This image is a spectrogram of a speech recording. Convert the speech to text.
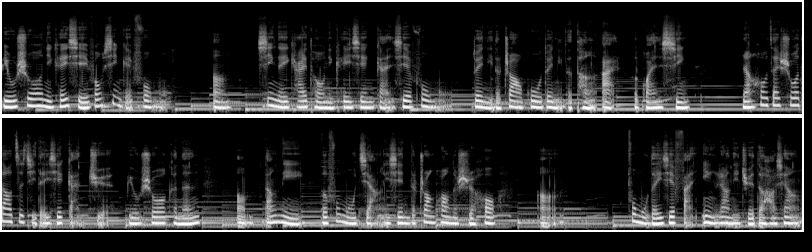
比如说，你可以写一封信给父母，嗯，信的一开头，你可以先感谢父母对你的照顾、对你的疼爱和关心，然后再说到自己的一些感觉，比如说，可能，嗯，当你。和父母讲一些你的状况的时候，嗯，父母的一些反应让你觉得好像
